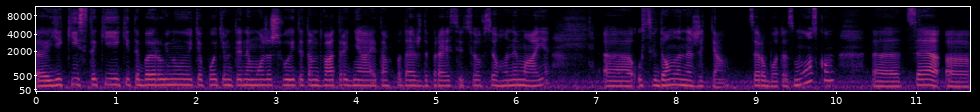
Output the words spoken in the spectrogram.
е, якісь такі, які тебе руйнують, а потім ти не можеш вийти там 2-3 дня і там впадаєш в депресію. Цього всього немає. Е, Усвідомлене життя. Це робота з мозком, е, це е,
